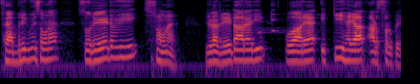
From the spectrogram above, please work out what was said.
ਫੈਬਰਿਕ ਵੀ ਸੋਹਣਾ। ਸੋ ਰੇਟ ਵੀ ਸੋਹਣਾ ਜਿਹੜਾ ਰੇਟ ਆ ਰਿਹਾ ਜੀ, ਉਹ ਆ ਰਿਹਾ 21800 ਰੁਪਏ।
